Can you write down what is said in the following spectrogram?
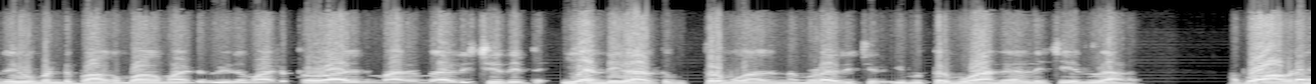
ദൈവം പണ്ട് ഭാഗം ഭാഗമായിട്ട് വിവിധമായിട്ട് പ്രവാചകന്മാരും അരളി ചെയ്തിട്ട് ഈ അന്ത്യകാലത്ത് പുത്രമുഖാന്തരം നമ്മൾ അരളി ചെയ്തു. ഈ പുത്രമുഖാന്തരം അരളി ചെയ്തതാണ്. അപ്പോൾ അവിടെ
